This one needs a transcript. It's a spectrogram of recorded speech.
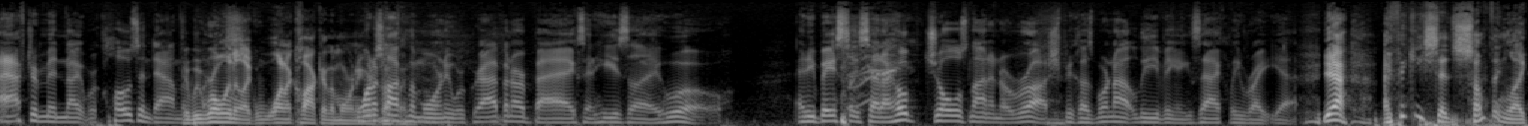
After midnight, we're closing down the. Did we roll in at like one o'clock in the morning one o'clock in the morning. We're grabbing our bags, and he's like, "Whoa." And he basically said, "I hope Joel's not in a rush because we're not leaving exactly right yet." yeah i think he said something like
